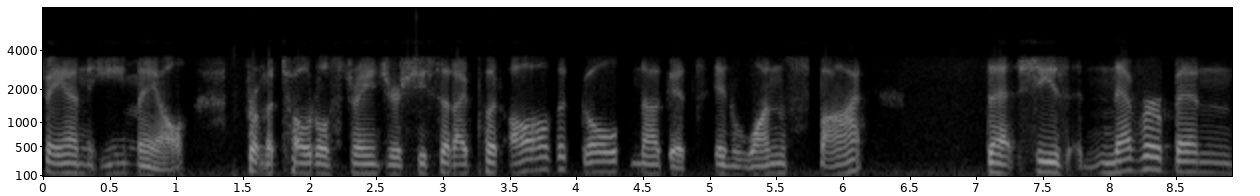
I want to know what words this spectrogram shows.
fan email from a total stranger. She said I put all the gold nuggets in one spot that she's never been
